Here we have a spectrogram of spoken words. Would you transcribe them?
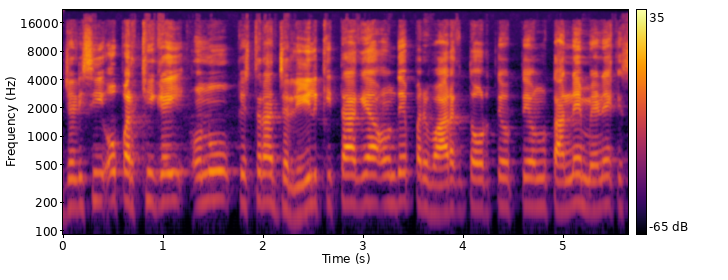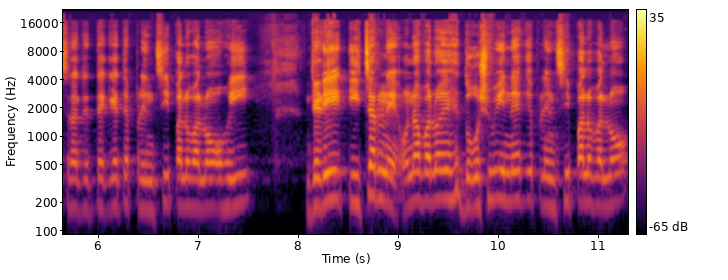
ਜਿਹੜੀ ਸੀ ਉਹ ਪਰਖੀ ਗਈ, ਉਹਨੂੰ ਕਿਸ ਤਰ੍ਹਾਂ ਜਲੀਲ ਕੀਤਾ ਗਿਆ, ਉਹਦੇ ਪਰਿਵਾਰਕ ਤੌਰ ਤੇ ਉੱਤੇ ਉਹਨੂੰ ਤਾਨੇ ਮਿਹਣੇ ਕਿਸ ਤਰ੍ਹਾਂ ਦਿੱਤੇ ਗਏ ਤੇ ਪ੍ਰਿੰਸੀਪਲ ਵੱਲੋਂ ਹੋਈ ਜਿਹੜੀ ਟੀਚਰ ਨੇ, ਉਹਨਾਂ ਵੱਲੋਂ ਇਹ ਦੋਸ਼ ਵੀ ਨੇ ਕਿ ਪ੍ਰਿੰਸੀਪਲ ਵੱਲੋਂ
